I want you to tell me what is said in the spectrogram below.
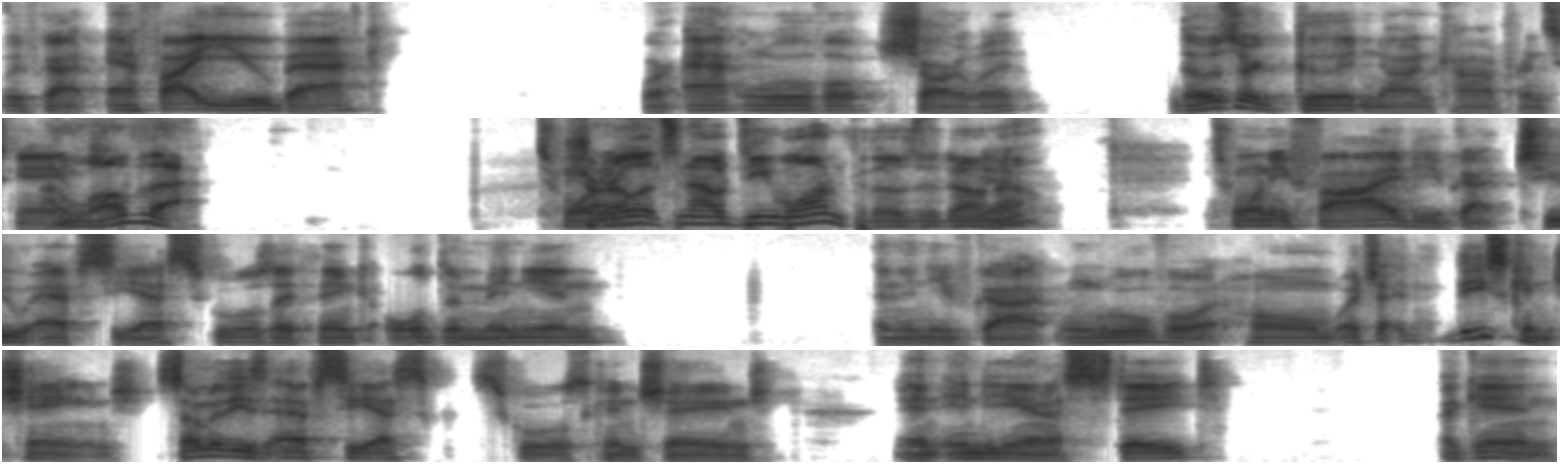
we've got FIU back. We're at Louisville, Charlotte. Those are good non conference games. I love that. 20 Charlotte's now D1 for those that don't Yeah. know. 25, you've got two FCS schools, I think, Old Dominion. And then you've got Louisville at home, which I, these can change. Some of these FCS schools can change. And Indiana State, again,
